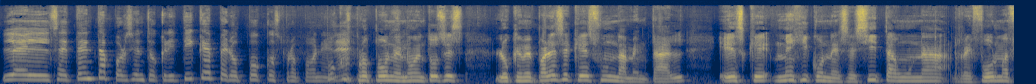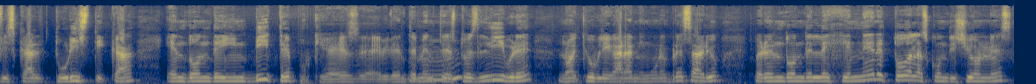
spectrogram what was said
el 70% critique, pero pocos proponen. Pocos ¿eh? proponen, ¿no? Entonces, lo que me parece que es fundamental es que México necesita una reforma fiscal turística en donde invite, porque es evidentemente esto es libre, no hay que obligar a ningún empresario, pero en donde le genere todas las condiciones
